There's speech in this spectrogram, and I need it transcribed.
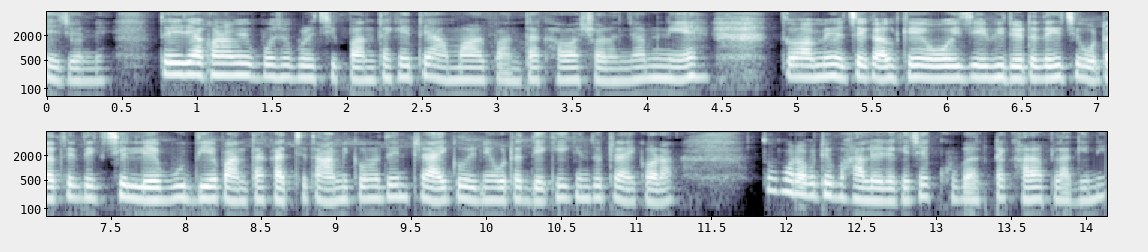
সেই জন্যে। তো এই যে এখন আমি বসে পড়েছি পান্তা খেতে, আমার পান্তা খাওয়ার সরঞ্জাম নিয়ে। তো আমি হচ্ছে কালকে ওই যে ভিডিওটা দেখেছি, ওটাতে দেখছি লেবু দিয়ে পান্তা খাচ্ছে। তো আমি কোনো দিন ট্রাই করিনি, ওটা দেখেই কিন্তু ট্রাই করা। তো মোটামুটি ভালোই লেগেছে, খুব একটা খারাপ লাগেনি।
